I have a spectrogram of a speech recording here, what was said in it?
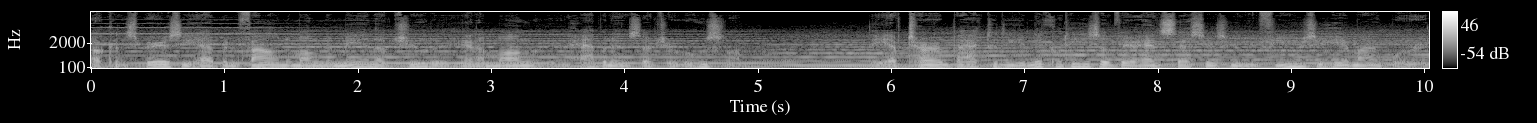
A conspiracy had been found among the men of Judah and among the inhabitants of Jerusalem they have turned back to the iniquities of their ancestors who refused to hear my word,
